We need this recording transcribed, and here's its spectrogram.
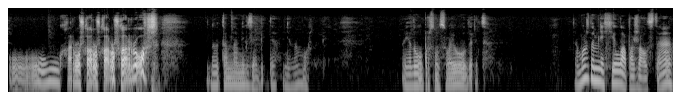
У, -у, -у хорош хорош хорош хорош. Но там нам нельзя бить да? Не нам можно бить. Я думал просто он своего ударит а можно мне хила пожалуйста а?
